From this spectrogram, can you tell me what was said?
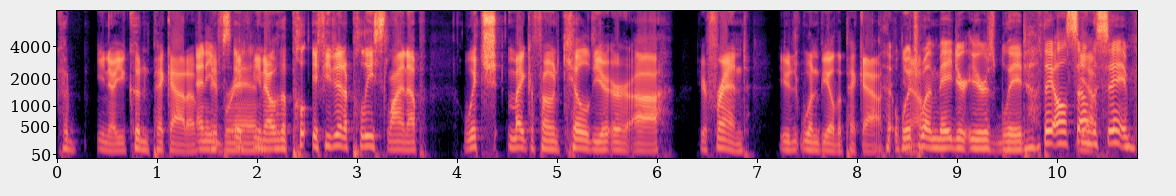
could you know you couldn't pick out of Any if, if, brand. you know the if you did a police lineup, which microphone killed your uh your friend, you wouldn't be able to pick out. which know? one made your ears bleed? They all sound Yep. the same.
